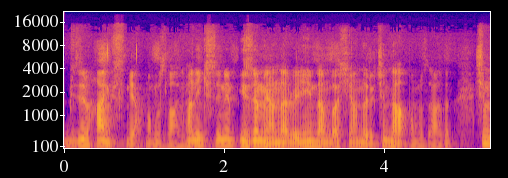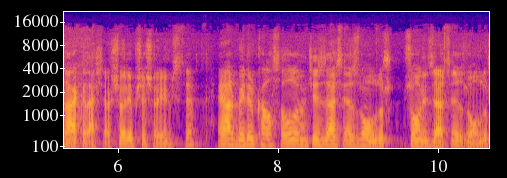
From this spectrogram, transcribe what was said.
Bizim hangisini yapmamız lazım? Hani ikisini izlemeyenler ve yeniden başlayanlar için ne yapmamız lazım? Şimdi arkadaşlar şöyle bir şey söyleyeyim size. Eğer Better Call Saul'u önce izlerseniz ne olur? Sonra izlerseniz ne olur?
